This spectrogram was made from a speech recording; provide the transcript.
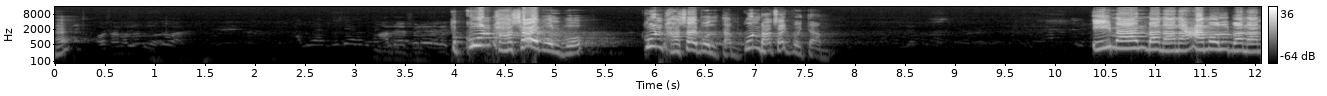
হ্যাঁ? তো কোন ভাষায় বলব? কোন ভাষায় বলতাম? কোন ভাষায় কইতাম? ইমান বানান, আমল বানান,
